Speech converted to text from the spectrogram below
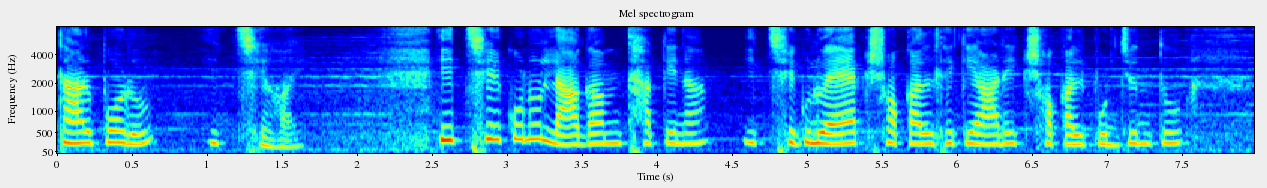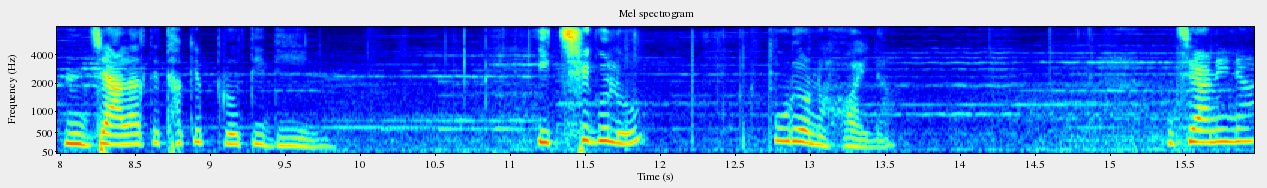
তারপরও ইচ্ছে হয়। ইচ্ছের কোনো লাগাম থাকে না। ইচ্ছেগুলো এক সকাল থেকে আরেক সকাল পর্যন্ত জ্বালাতে থাকে প্রতিদিন। ইচ্ছেগুলো পূরণ হয় না। জানি না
